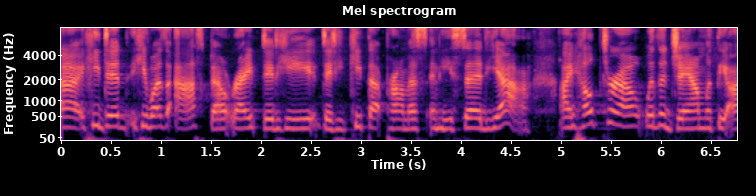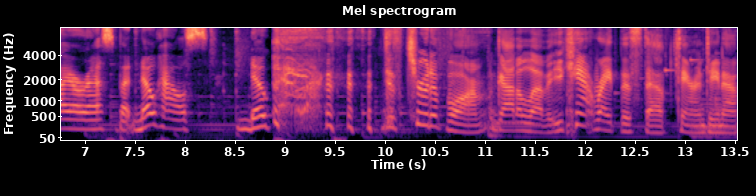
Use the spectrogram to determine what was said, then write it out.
Uh, he did. He was asked outright, did he did he keep that promise? And he said, "Yeah, I helped her out with a jam with the IRS, but no house, no Cadillac." Just true to form. Gotta love it. You can't write this stuff, Tarantino.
